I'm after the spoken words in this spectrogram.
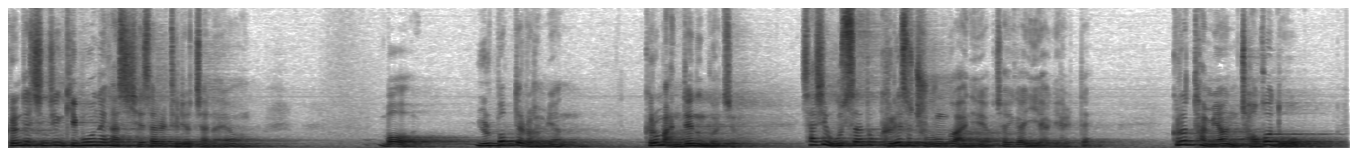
그런데 진짜 기본에 가서 제사를 드렸잖아요. 뭐 율법대로 하면 그러면 안 되는 거죠. 사실 우사도 그래서 죽은 거 아니에요? 저희가 이야기할 때. 그렇다면 적어도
